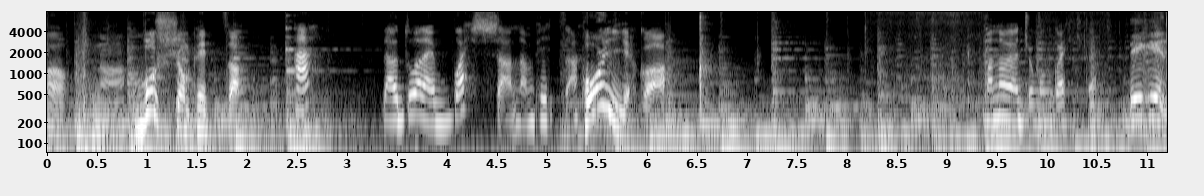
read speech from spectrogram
Oh. No. Bushon pizza. Häh? Lau tuolla ei vuossan on pizza. Poljakaa! Mä noin jo mun kaikki. Dig in.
